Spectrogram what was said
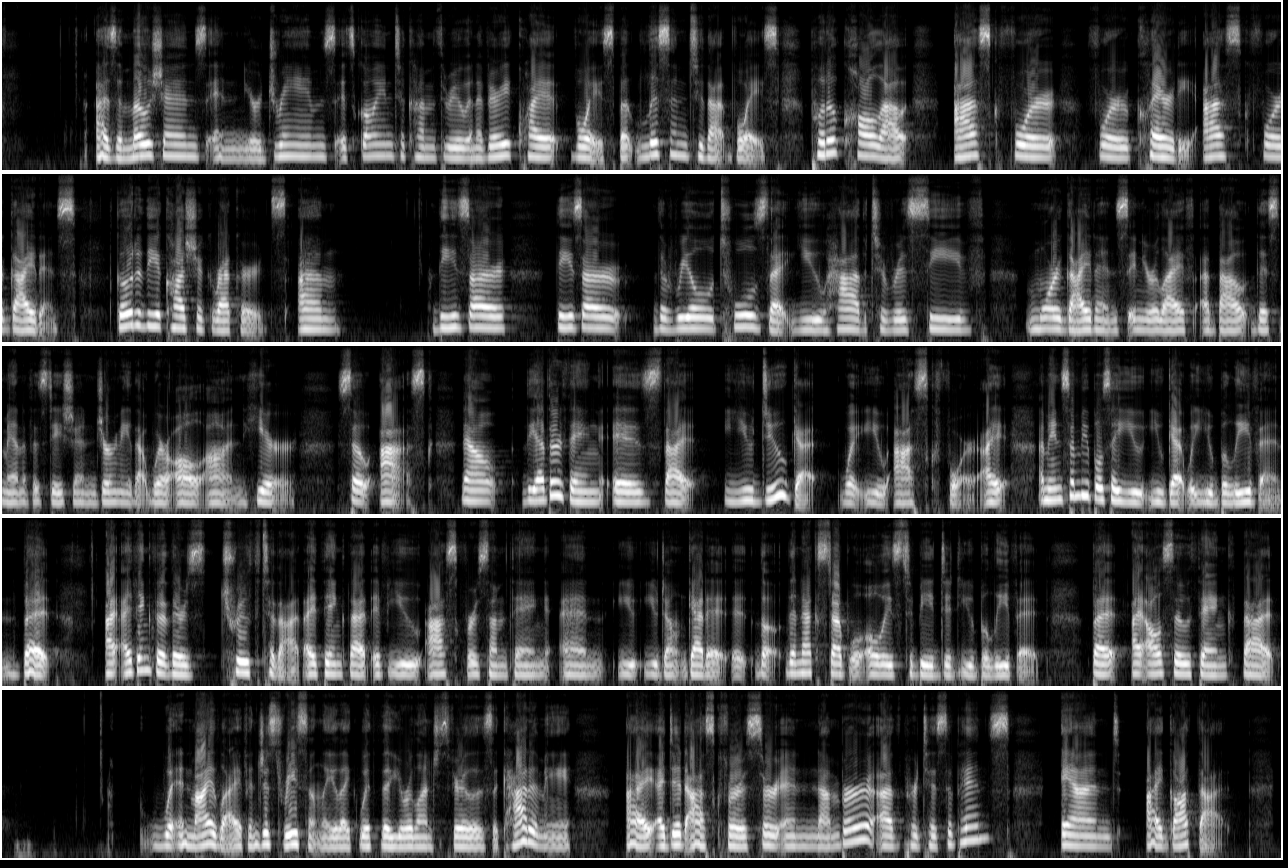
as emotions in your dreams. It's going to come through in a very quiet voice, but listen to that voice. Put a call out, ask for for clarity, ask for guidance. Go to the Akashic records. Um, these are these are the real tools that you have to receive more guidance in your life about this manifestation journey that we're all on here. So ask. Now, the other thing is that you do get what you ask for. I I mean some people say you you get what you believe in, but I, I think that there's truth to that. I think that if you ask for something and you, you don't get it, it the, the next step will always to be did you believe it? But I also think that in my life and just recently, like with the Your Launch is Fearless Academy, I, I did ask for a certain number of participants and I got that.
